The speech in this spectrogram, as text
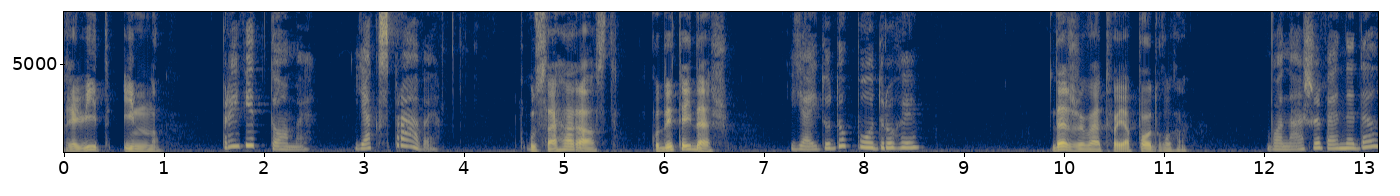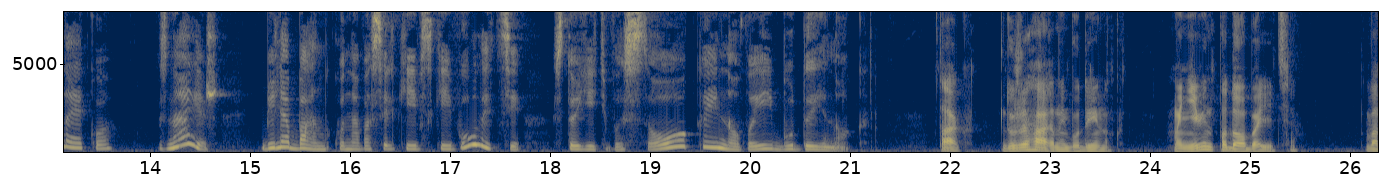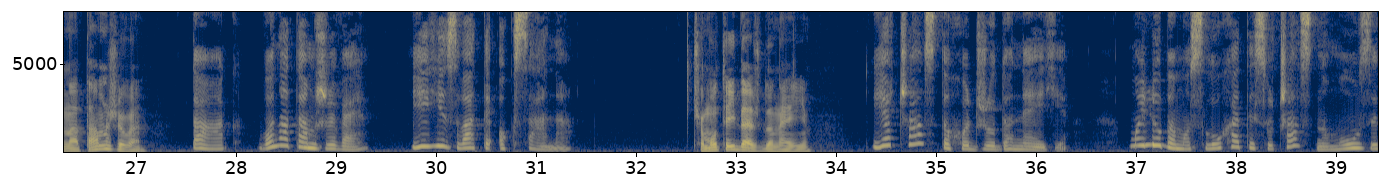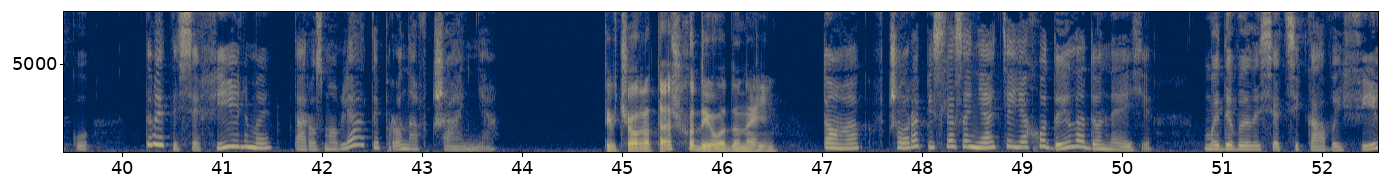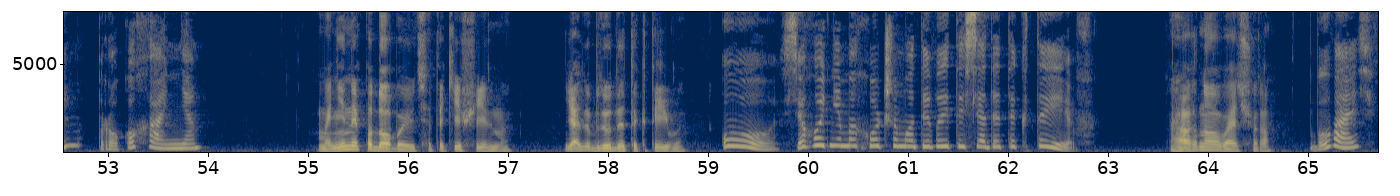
Привіт, Інно. Привіт, Томе. Як справи? Усе гаразд. Куди ти йдеш? Я йду до подруги. Де живе твоя подруга? Вона живе недалеко. Знаєш, біля банку на Васильківській вулиці стоїть високий новий будинок. Так, дуже гарний будинок. Мені він подобається. Вона там живе? Так, вона там живе. Її звати Оксана. Чому ти йдеш до неї? Я часто ходжу до неї. Ми любимо слухати сучасну музику, дивитися фільми та розмовляти про навчання. Ти вчора теж ходила до неї? Так, вчора після заняття я ходила до неї. Ми дивилися цікавий фільм про кохання. Мені не подобаються такі фільми. Я люблю детективи. Сьогодні ми хочемо дивитися детектив. Гарного вечора. Бувай!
